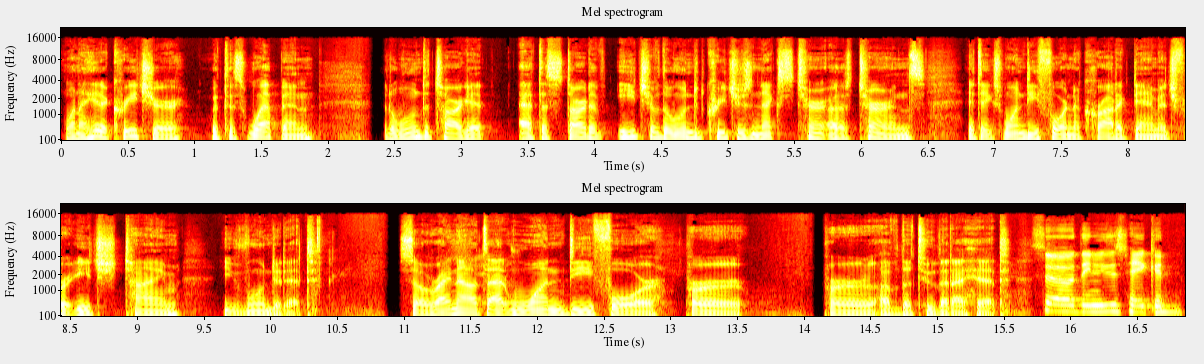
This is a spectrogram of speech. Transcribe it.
when I hit a creature with this weapon, it'll wound a target. At the start of each of the wounded creature's next tur- uh, turns, it takes 1d4 necrotic damage for each time you've wounded it. So right now it's at 1d4 per per of the two that I hit. So they need to take a, an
